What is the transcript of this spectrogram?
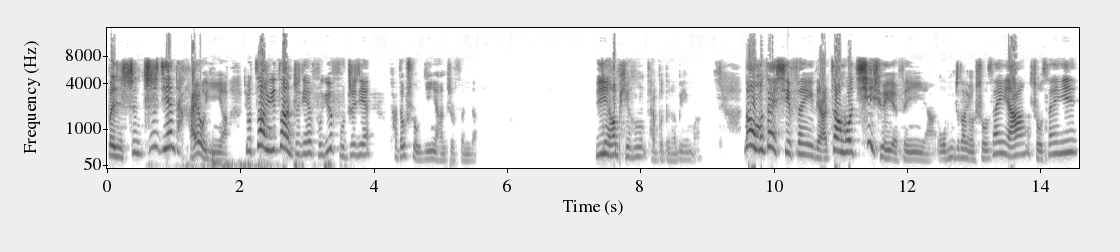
本身之间它还有阴阳，就脏与脏之间、腑与腑之间，它都是有阴阳之分的。阴阳平衡才不得病嘛。那我们再细分一点，脏络气血也分阴阳。我们知道有手三阳、手三阴、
